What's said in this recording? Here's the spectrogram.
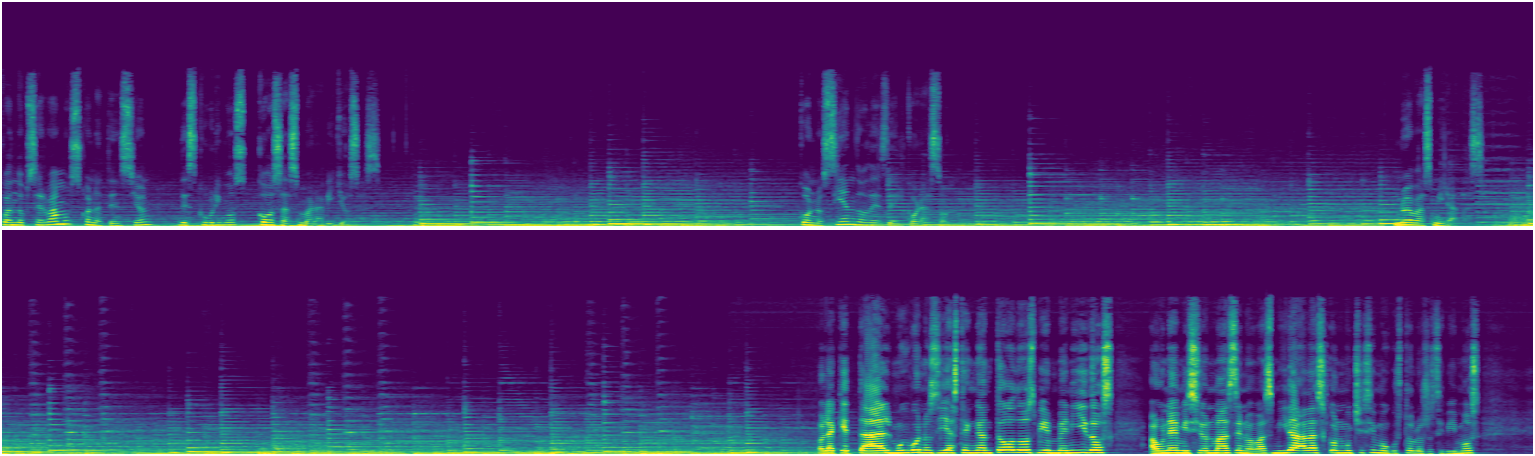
Cuando observamos con atención, descubrimos cosas maravillosas. Conociendo desde el corazón. Nuevas miradas. Hola, ¿qué tal? Muy buenos días tengan todos. Bienvenidos a una emisión más de Nuevas Miradas. Con muchísimo gusto los recibimos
